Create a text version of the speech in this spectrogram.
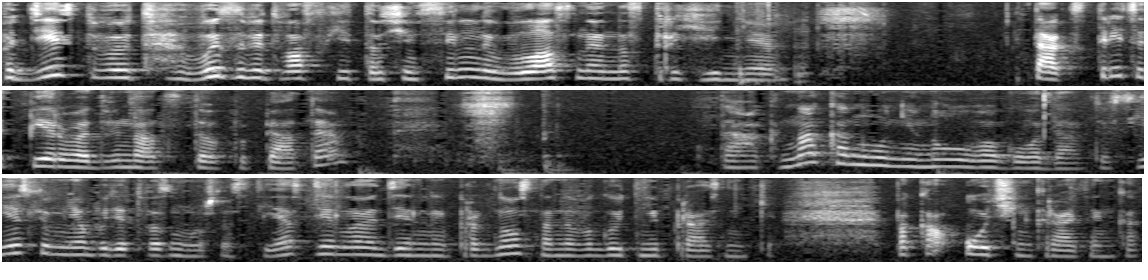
подействует, вызовет вас какие-то очень сильные властные настроения. Так, с 31-12 по 5. Так, накануне Нового года, то есть если у меня будет возможность, я сделаю отдельный прогноз на новогодние праздники. Пока очень кратенько.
